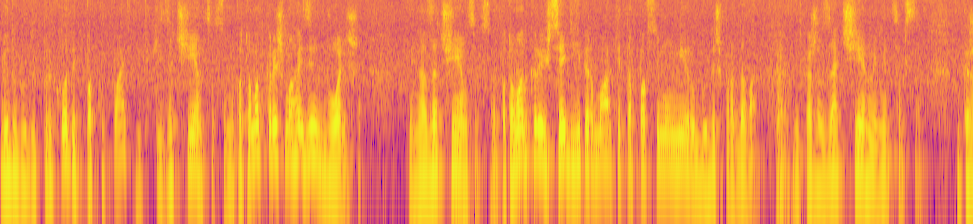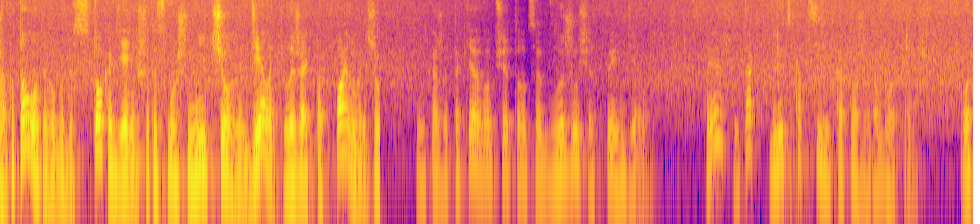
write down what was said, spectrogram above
люди будуть приходити, покупати. Він такий, зачем це все? Ну потім відкриєш магазин більше. Він, а зачем це все? Потім відкриєш сеть гіпермаркетів по всьому міру будеш продавати. Він каже, зачем мені це все? Він каже, а потім у тебе буде стільки денег, що ти зможеш нічого не робити, лежати під пальмою, жив. Він каже, так я взагалі-то це лежу, зараз це і ділаю. Понимаешь? І так людська психіка теж працює. От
